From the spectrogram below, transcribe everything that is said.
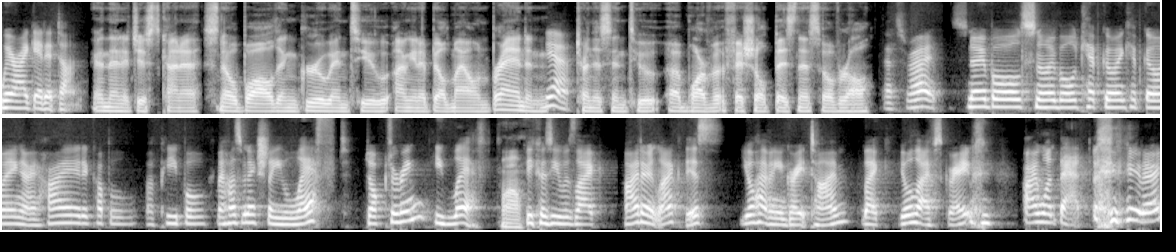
where I get it done. And then it just kind of snowballed and grew into I'm going to build my own brand and Yeah. turn this into a more of an official business overall. That's right. Snowballed, snowballed, kept going, kept going. I hired a couple of people. My husband actually left doctoring. He left Wow. because he was like, I don't like this. You're having a great time. Like, your life's great. I want that, you know?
